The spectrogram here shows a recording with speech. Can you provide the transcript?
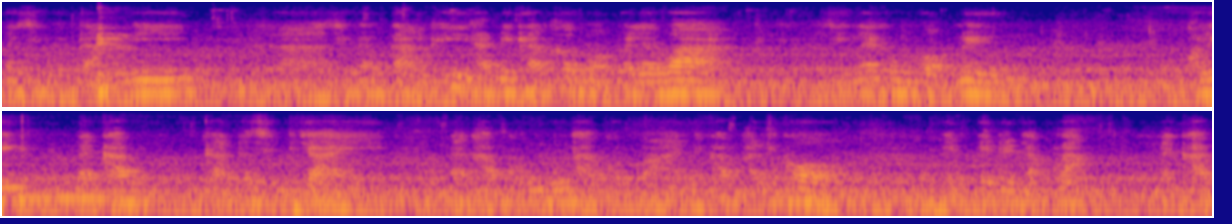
ในสิ่งต่างๆนี้สิ่งต่างๆ ที่ท่านนิการเคยบอกไปแล้วว่า สิ่งแรกผมบอกหนึ่งคลิกนะครับ การตัดสินใจนะครับความรู้ทางกฎหมายนะครับ อันนี้ก็เป็นเป็นในหลักนะครับ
